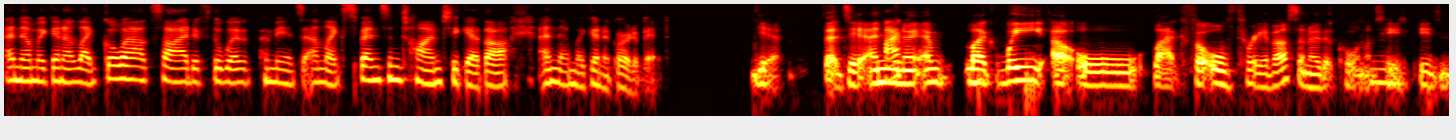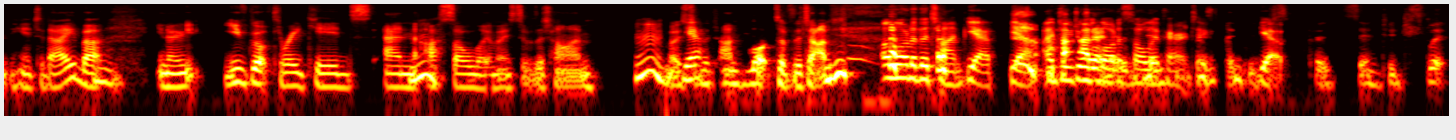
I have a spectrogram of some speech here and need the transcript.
and then we're going to like go outside if the weather permits and like spend some time together, and then we're going to go to bed. Yeah, that's it. And you I, know, and like we are all like for all three of us. I know that Courtney's mm. here, isn't here today, but mm. you know, you've got three kids and mm. are solo most of the time. Mm, most yeah. of the time, lots of the time. a lot of the time, yeah, yeah. I do do a lot of solo parenting. Yeah, percentage split.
